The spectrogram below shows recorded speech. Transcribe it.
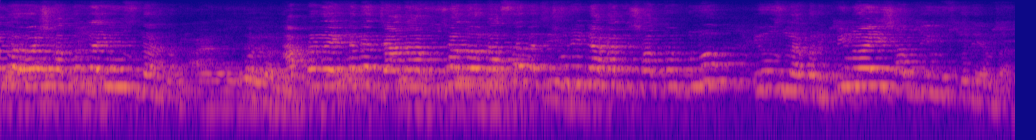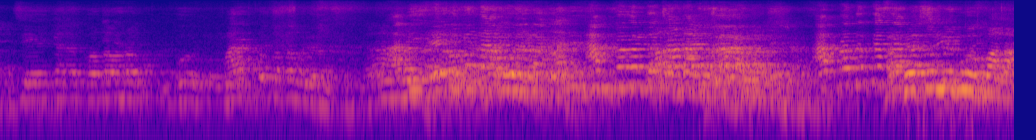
আমরা ওই শব্দটা ইউজ না করি। আপনারা এখানে জানা বোঝা লোক আছে না চুরি ডাকাতি শব্দগুলো ইউজ না করি। বিনয়ী শব্দ ইউজ করি আমরা। যে এখানে কথা হলো মারাত্মক কথা বলে ফেলছে এইগুলো না বলি। আপনারা তো জানা বোঝা আপনাদের কাছে আচ্ছা, তুমি বুঝবা না।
